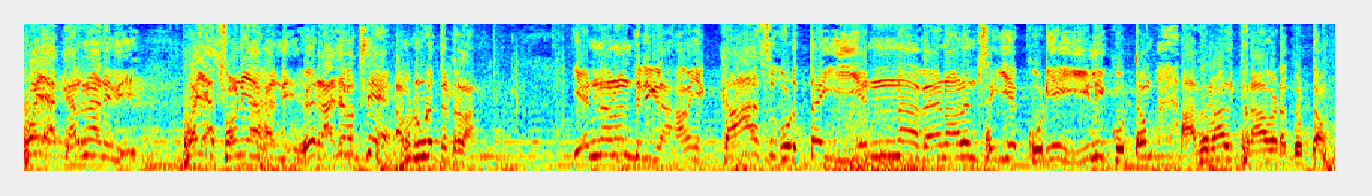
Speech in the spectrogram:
போயா கருணாநிதி போயா சோனியா காந்தி ராஜபக்சே அப்படி கூட திட்டலாம். என்னன்னு தெரியும் அவங்க காசு கொடுத்தா என்ன வேணாலும் செய்யக்கூடிய இலி கூட்டம் அதனால் திராவிட கூட்டம்.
